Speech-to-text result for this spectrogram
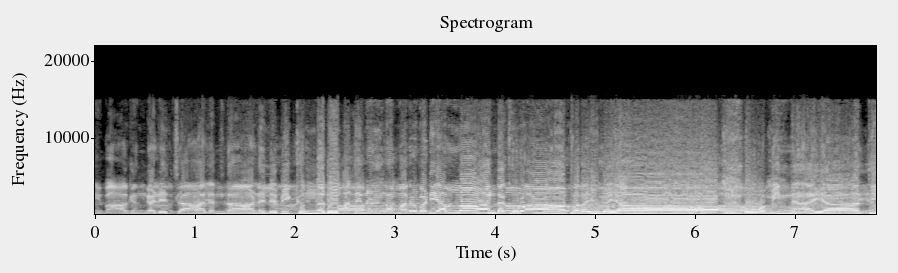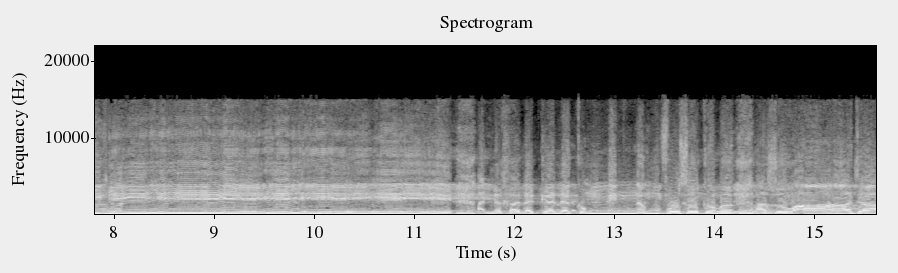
വിവാഹം കഴിച്ചാൽ എന്താണ് ലഭിക്കുന്നത് അതിനുള്ള മറുപടി അള്ളാന്റെ ഖുർആ പറയുകയാ ومن آياته أن خلق لكم من أنفسكم أزواجا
